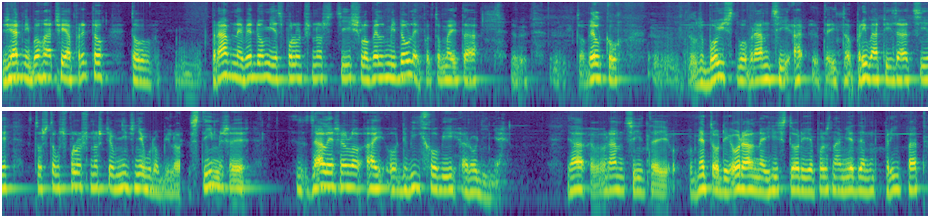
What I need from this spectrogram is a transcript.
žiadni boháči a preto to právne vedomie spoločnosti išlo veľmi dole. Potom aj tá, to veľko to zbojstvo v rámci tejto privatizácie to s tou spoločnosťou nič neurobilo. S tým, že záležalo aj od výchovy rodine. Ja v rámci tej metódy orálnej histórie poznám jeden prípad.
